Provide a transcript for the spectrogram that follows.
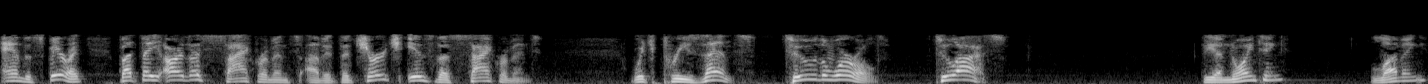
and the Spirit, but they are the sacraments of it. The church is the sacrament which presents to the world, to us, the anointing, loving,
